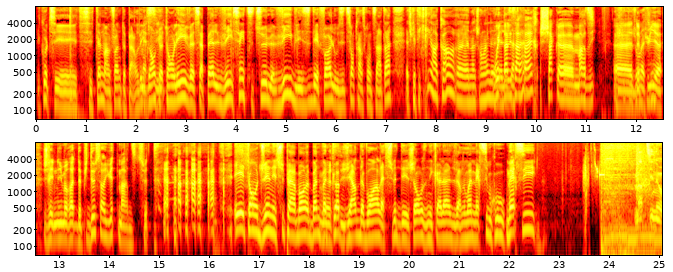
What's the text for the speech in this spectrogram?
Écoute, c'est tellement le fun de te parler. Merci. Donc, ton livre s'appelle, s'intitule Vive les idées folles aux éditions transcontinentales. Est-ce que tu écris encore euh, dans le journal Oui, euh, dans les affaires, chaque euh, mardi. Euh, depuis, euh, je les numérote depuis 208 mardi de suite. Et ton gin est super bon, bonne vodka, Merci. j'ai hâte de voir la suite des choses. Nicolas Duvernois, merci beaucoup. Merci. Martino,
